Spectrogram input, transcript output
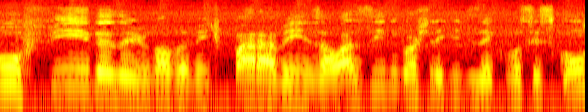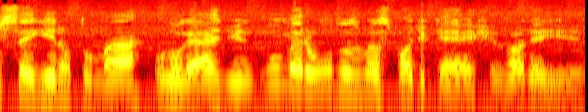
Por fim, desejo novamente parabéns ao Asilo e gostaria de dizer que vocês conseguiram tomar o lugar de número um dos meus podcasts. Olha aí.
